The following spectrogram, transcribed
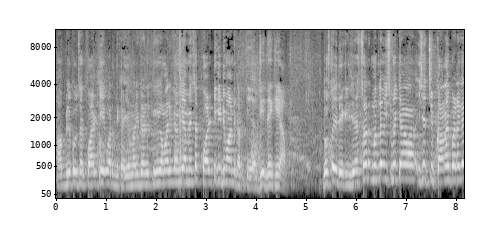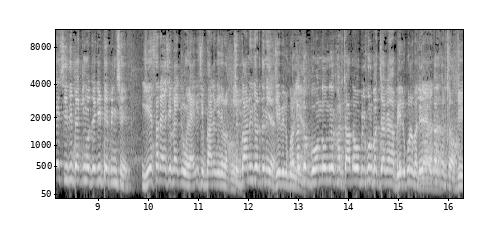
हाँ बिल्कुल सर क्वालिटी एक बार दिखाइए हमारी फैमिली क्योंकि हमारी फैमिली हमेशा क्वालिटी की डिमांड करती है। जी देखिए आप। दोस्तों ये देख लीजिए। सर मतलब इसमें क्या इसे चिपकाना ही पड़ेगा या सीधी पैकिंग हो जाएगी टेपिंग से? ये सर ऐसी पैकिंग हो जाएगी चिपकाने की ज़रूरत नहीं चिपकाने की ज़रूरत नहीं है? जी, बिल्कुल मतलब जो। गोंद वोंद का खर्चा आता है वो बिल्कुल बच जाएगा यहाँ बिल्कुल बच जाएगा। खर्चा। जी।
